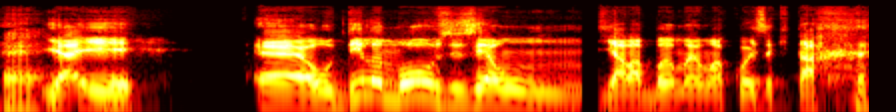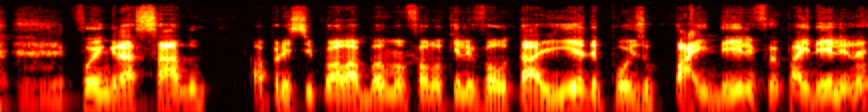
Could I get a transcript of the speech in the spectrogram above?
É. E aí, é, o Dylan Moses é um. De Alabama é uma coisa que tá. Foi engraçado. A princípio, o Alabama falou que ele voltaria, depois o pai dele, foi o pai dele, né?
